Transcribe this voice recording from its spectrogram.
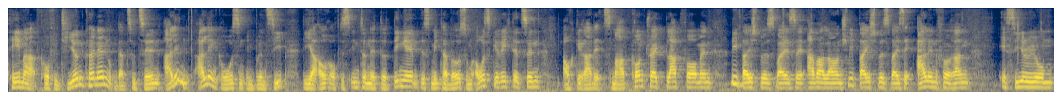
Thema profitieren können. Und dazu zählen alle, alle Großen im Prinzip, die ja auch auf das Internet der Dinge, das Metaversum ausgerichtet sind. Auch gerade Smart Contract Plattformen, wie beispielsweise Avalanche, wie beispielsweise allen voran Ethereum,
